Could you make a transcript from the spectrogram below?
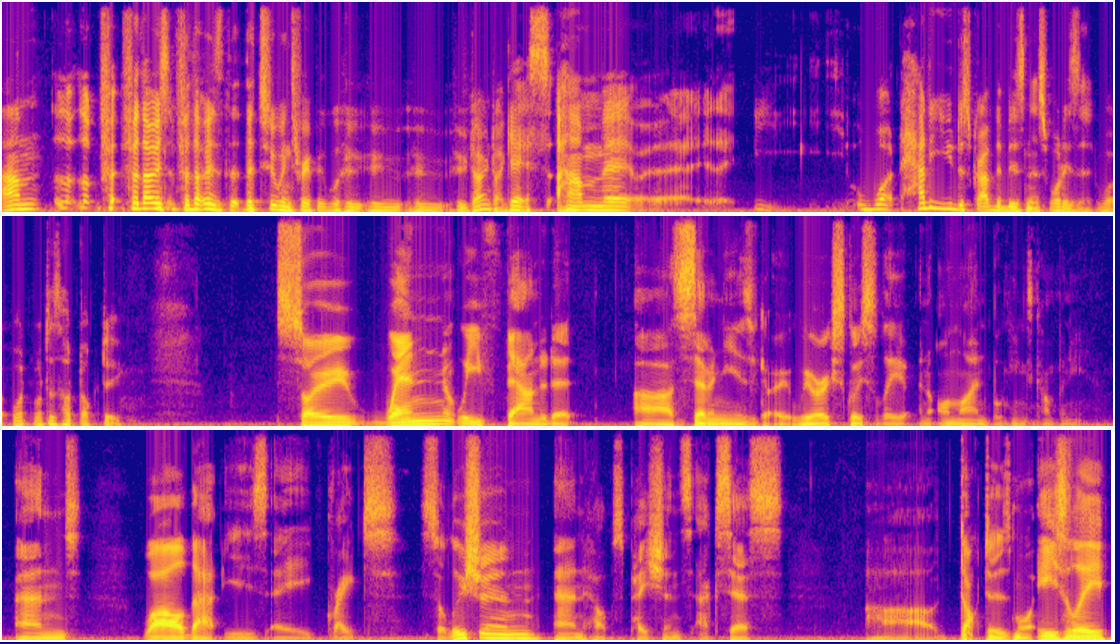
Um, look, look for, for those for those that the two and three people who who who, who don't, I guess. Um, uh, what? How do you describe the business? What is it? What what, what does Hot Doc do? So when we founded it uh, seven years ago, we were exclusively an online bookings company. And while that is a great solution and helps patients access uh, doctors more easily,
